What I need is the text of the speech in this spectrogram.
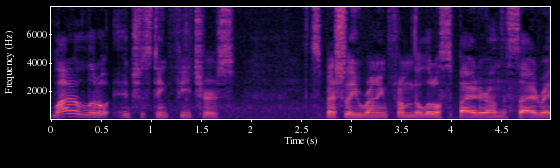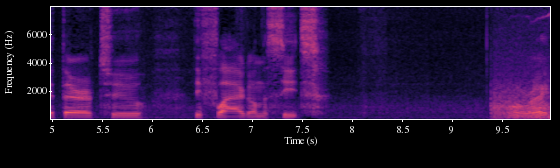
lot of little interesting features, especially running from the little spider on the side right there to the flag on the seats. Alright.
